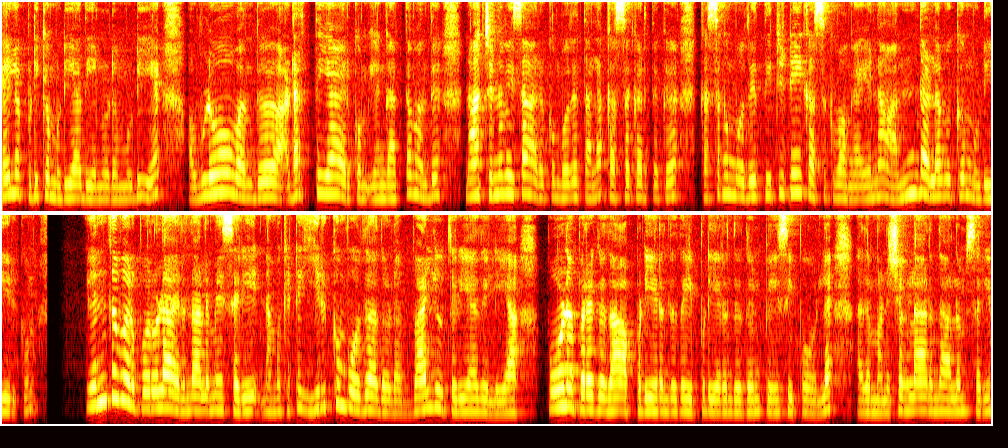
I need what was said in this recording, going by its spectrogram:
கையில் பிடிக்க முடியாது என்னோடய முடியை. அவ்வளோ வந்து அடர்த்தியாக இருக்கும். எங்கள் அத்தை வந்து நான் சின்ன வயசாக இருக்கும்போது தலை கசக்கிறதுக்கு கசக்கும் போது திட்டிகிட்டே கசக்குவாங்க. ஏன்னா அந்த அளவுக்கு முடி இருக்கும். எந்த ஒரு பொருளாக இருந்தாலுமே சரி நம்மக்கிட்ட இருக்கும்போது அதோட வேல்யூ தெரியாது இல்லையா? போன பிறகு தான் அப்படி இருந்தது இப்படி இருந்ததுன்னு பேசிப்போம் இல்லை அது மனுஷங்களாக இருந்தாலும் சரி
